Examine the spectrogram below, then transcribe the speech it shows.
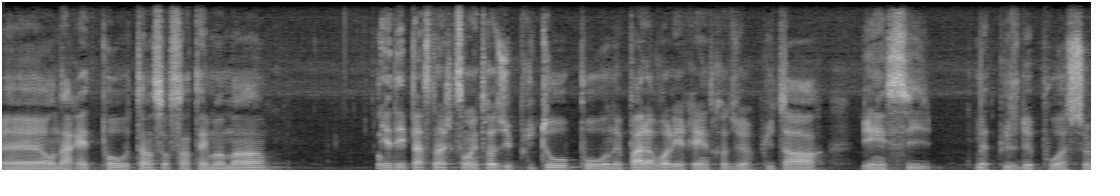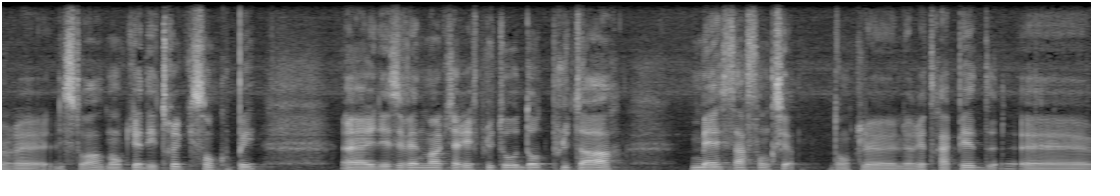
On n'arrête pas autant sur certains moments. Il y a des personnages qui sont introduits plus tôt pour ne pas l'avoir les réintroduire plus tard et ainsi mettre plus de poids sur euh, l'histoire. Donc, il y a des trucs qui sont coupés. Euh, il y a des événements qui arrivent plus tôt, d'autres plus tard, mais ça fonctionne. Donc, le, rythme rapide, euh,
